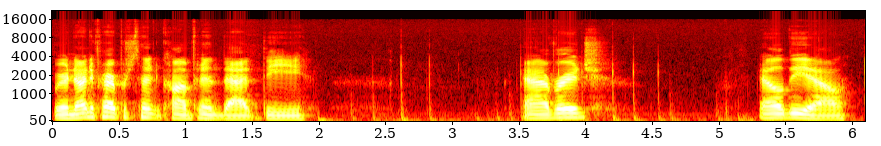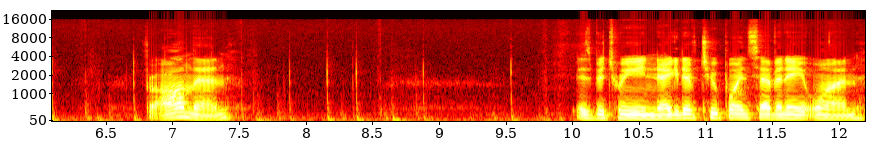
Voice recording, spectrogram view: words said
We are 95% confident that the average LDL for all men is between negative 2.781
